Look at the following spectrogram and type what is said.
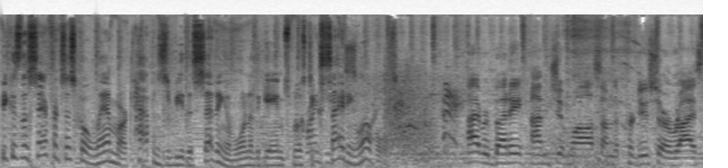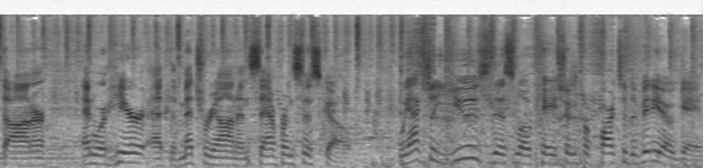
because the San Francisco landmark happens to be the setting of one of the game's most exciting levels. Hi, everybody. I'm Jim Wallace. I'm the producer of Rise to Honor, and we're here at the Metreon in San Francisco. We actually use this location for parts of the video game,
